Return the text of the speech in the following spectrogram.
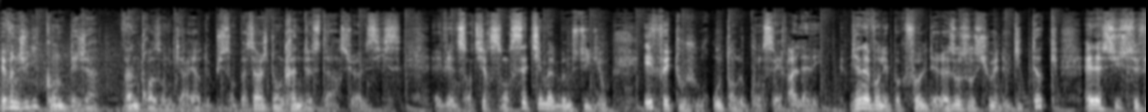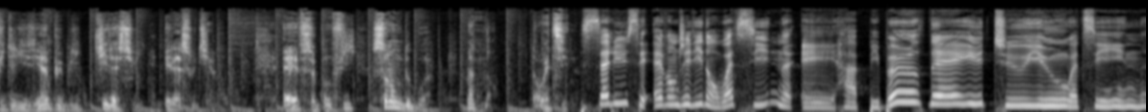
Evangélique compte déjà 23 ans de carrière depuis son passage dans Graines de Star sur M6. Elle vient de sortir son septième album studio et fait toujours autant de concerts à l'année. Bien avant l'époque folle des réseaux sociaux et de TikTok, elle a su se fidéliser un public qui la suit et la soutient. Eve se confie sans langue de bois. Maintenant, dans What's In. Salut, c'est Evangélie dans What's In et happy birthday to you, What's In,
